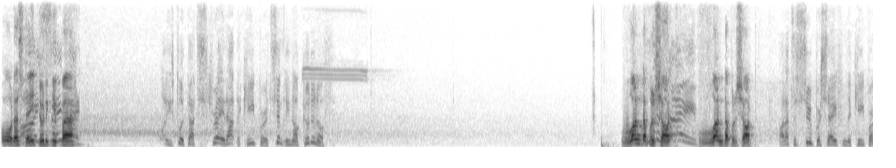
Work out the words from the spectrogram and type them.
Oh, that's Oh, straight to the keeper. it. Well, he's put that straight at the keeper. It's simply not good enough. Wonderful oh, what a shot. save. Wonderful shot. Oh, that's a super save from the keeper.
